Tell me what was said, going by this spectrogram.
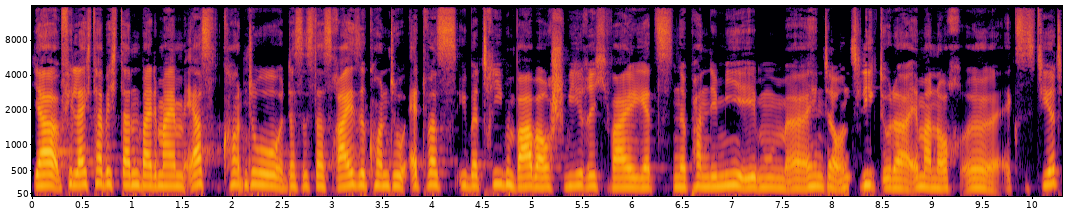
Ja, vielleicht habe ich dann bei meinem ersten Konto, das ist das Reisekonto, etwas übertrieben, war aber auch schwierig, weil jetzt eine Pandemie eben äh, hinter uns liegt oder immer noch äh, existiert.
